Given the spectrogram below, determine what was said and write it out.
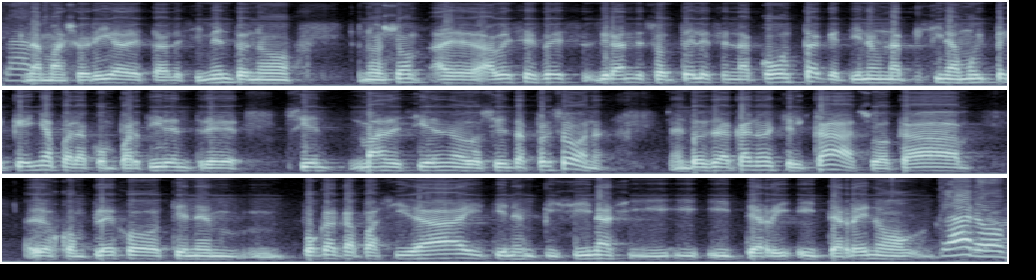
la mayoría de establecimientos no, no son, eh, a veces ves grandes hoteles en la costa que tienen una piscina muy pequeña para compartir entre más de 100 o 200 personas. Entonces acá no es el caso, acá los complejos tienen poca capacidad y tienen piscinas y, terreno... Claro,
